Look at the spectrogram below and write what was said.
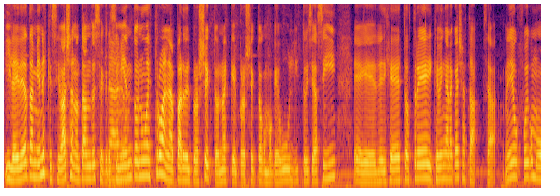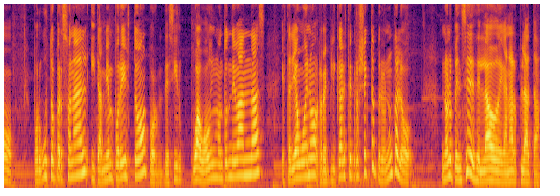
Y la idea también es que se vaya notando ese crecimiento nuestro en la par del proyecto, no es que el proyecto como que, uh, listo, hice así, eh, le dije a estos tres y que vengan acá y ya está. O sea, medio fue como por gusto personal y también por esto, por decir, wow, hay un montón de bandas estaría bueno replicar este proyecto, pero nunca lo, no lo pensé desde el lado de ganar plata.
